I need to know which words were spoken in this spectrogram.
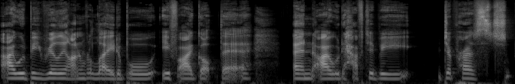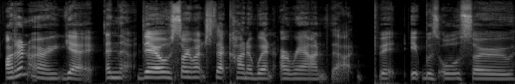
i would be really unrelatable if i got there and i would have to be depressed. I don't know. Yeah. And there was so much that kind of went around that. But it was also,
